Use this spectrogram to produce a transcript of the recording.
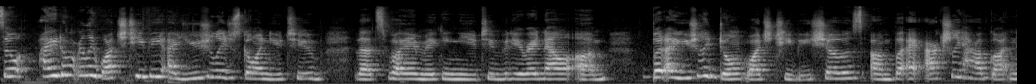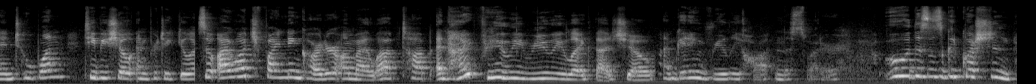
So I don't really watch TV. I usually just go on YouTube. That's why I'm making a YouTube video right now. Um, but I usually don't watch TV shows, um, but I actually have gotten into one TV show in particular. So I watch Finding Carter on my laptop and I really, really like that show. I'm getting really hot in the sweater. Ooh, this is a good question.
